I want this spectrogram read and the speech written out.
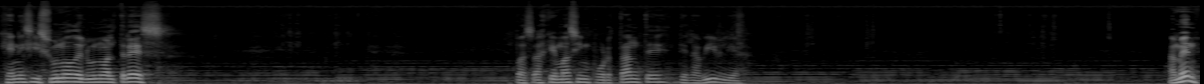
Génesis 1 del 1 al 3. Pasaje más importante de la Biblia. Amén.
